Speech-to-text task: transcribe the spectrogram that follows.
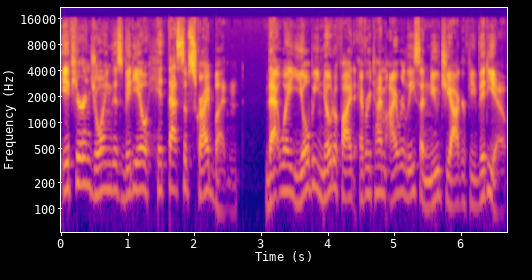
if you're enjoying this video, hit that subscribe button. That way you'll be notified every time I release a new geography video.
